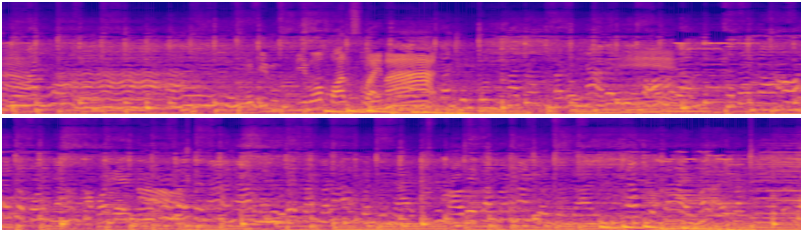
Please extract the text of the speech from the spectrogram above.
ค่ะวันลายพี่ดีโมฟอนต์สวยมาจุ่มมาจุ่มมารุมหน้าเวทีหมอล นหน้างานมาหูได้กำมาล่างคนคนใดเขาได้มาล่างคนคนใดนับคนได้มาหลายกับปีเป็นไร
